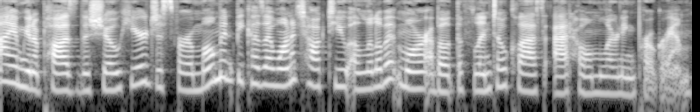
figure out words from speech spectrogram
I am going to pause the show here just for a moment because I want to talk to you a little bit more about the Flinto Class at Home Learning Program.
